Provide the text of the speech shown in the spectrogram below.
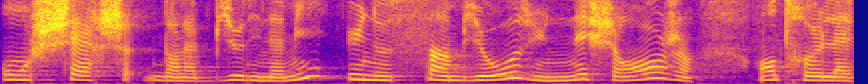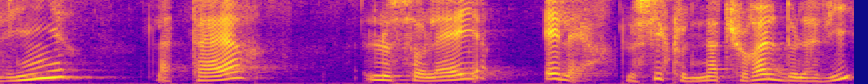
on cherche dans la biodynamie une symbiose, un échange entre la vigne, la terre le soleil et l'air. Le cycle naturel de la vie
